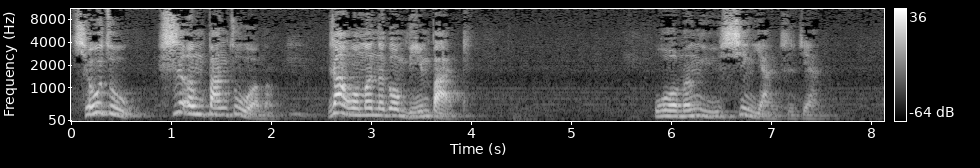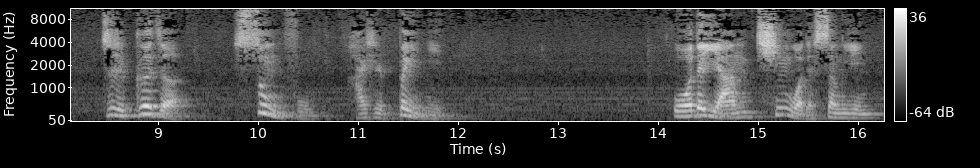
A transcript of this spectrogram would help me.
求主施恩帮助我们，让我们能够明白，我们与信仰之间，只隔着顺服还是背逆。我的羊听我的声音，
